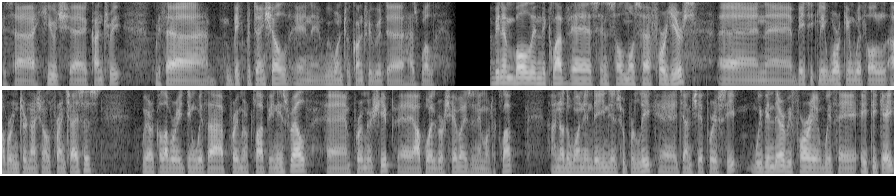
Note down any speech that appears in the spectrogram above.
it's a huge country with a big potential and uh, we want to contribute uh, as well. I've been involved in the club uh, since almost uh, four years and uh, basically working with all our international franchises. We are collaborating with a Premier club in Israel and Premiership, uh, Apoel Beersheba is the name of the club. Another one in the Indian Super League, uh, Jamshedpur FC. We've been there before uh, with uh, ATK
